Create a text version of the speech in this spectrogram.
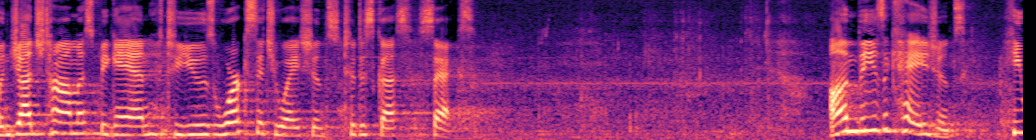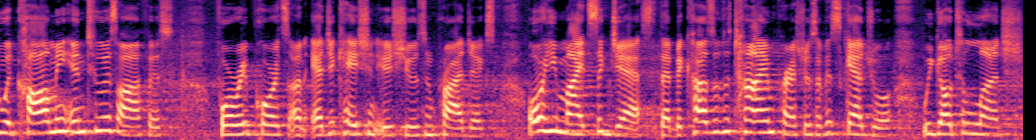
when Judge Thomas began to use work situations to discuss sex. On these occasions, he would call me into his office for reports on education issues and projects, or he might suggest that because of the time pressures of his schedule, we go to lunch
